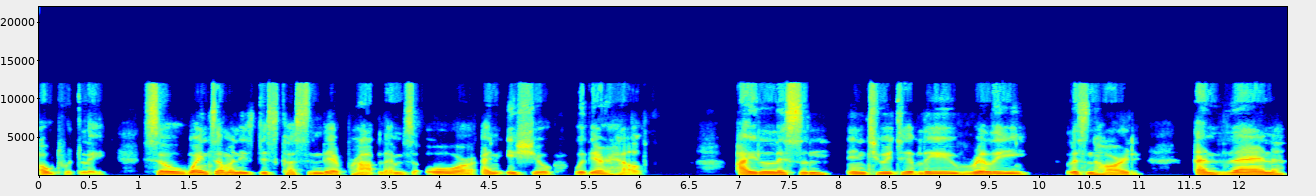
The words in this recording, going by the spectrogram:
outwardly. So when someone is discussing their problems or an issue with their health, I listen intuitively, really listen hard, and then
